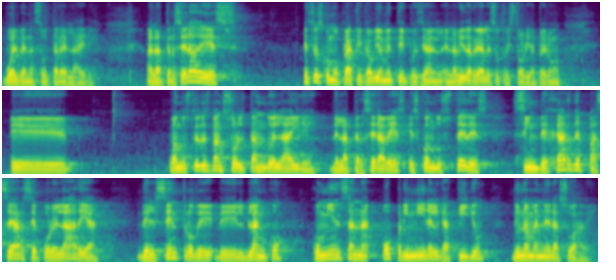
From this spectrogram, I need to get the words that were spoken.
vuelven a soltar el aire. A la tercera vez, esto es como práctica, obviamente, pues ya en, la vida real es otra historia, pero eh, cuando ustedes van soltando el aire de la tercera vez, es cuando ustedes, sin dejar de pasearse por el área del centro del blanco, comienzan a oprimir el gatillo de una manera suave.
